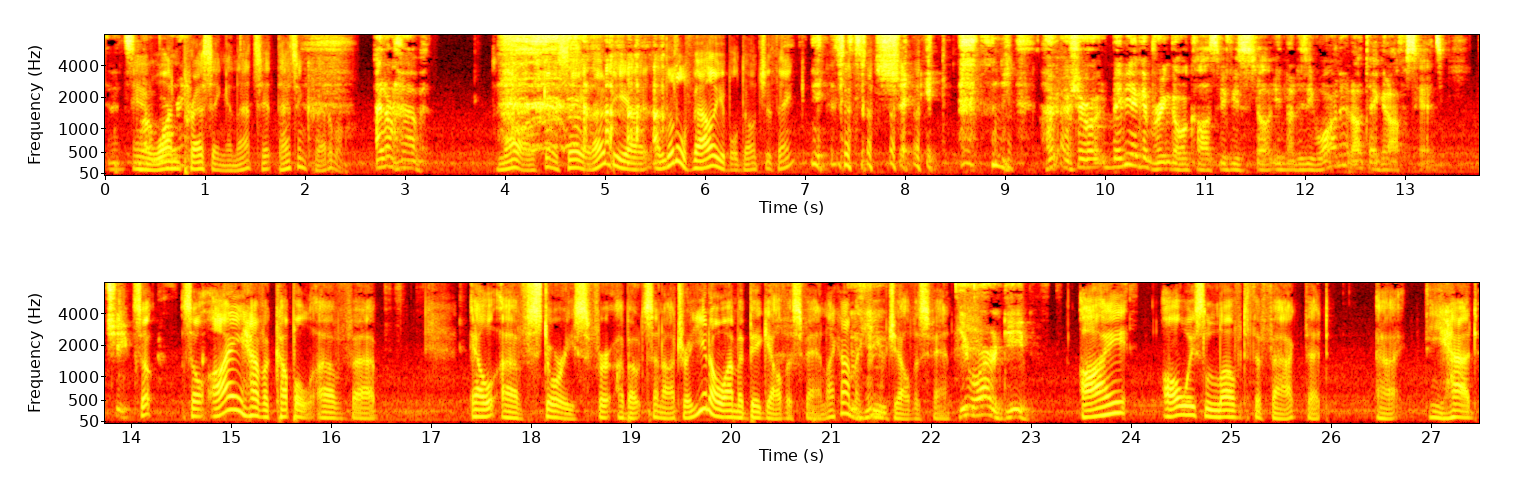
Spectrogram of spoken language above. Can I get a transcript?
and it's and one Maureen. pressing, and that's it. That's incredible. I don't have it. No, I was going to say that would be a, a, little valuable, don't you think? it's just a shade. I'm sure. Maybe I could bring Ringo a call see if he's still. You know, does he want it? I'll take it off his hands. Cheap. So, so I have a couple of. Uh, El, of stories for about Sinatra. You know, I'm a big Elvis fan. Like I'm mm-hmm. a huge Elvis fan. You are indeed. I always loved the fact that uh, he had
